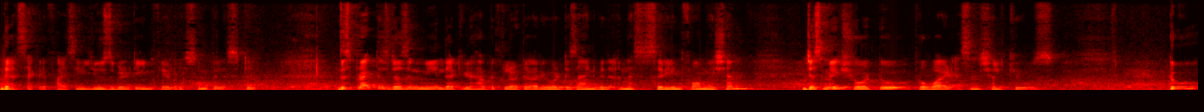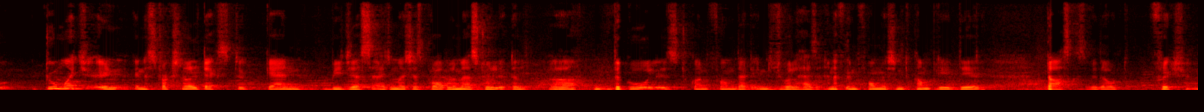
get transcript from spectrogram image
they are sacrificing usability in favor of simplicity this practice doesn't mean that you have to clutter your design with unnecessary information. Just make sure to provide essential cues. Too too much in instructional text can be just as much as problem as too little. Uh, the goal is to confirm that individual has enough information to complete their tasks without friction.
